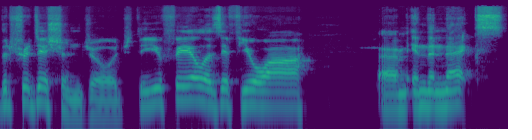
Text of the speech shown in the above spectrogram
the tradition, George? Do you feel as if you are um, in the next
